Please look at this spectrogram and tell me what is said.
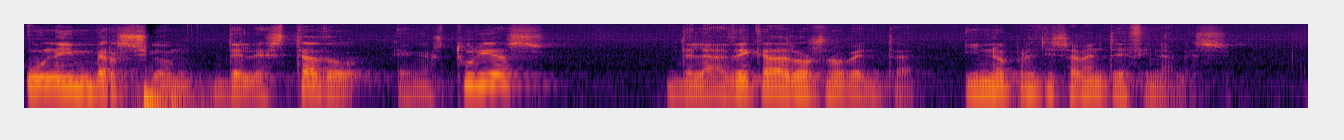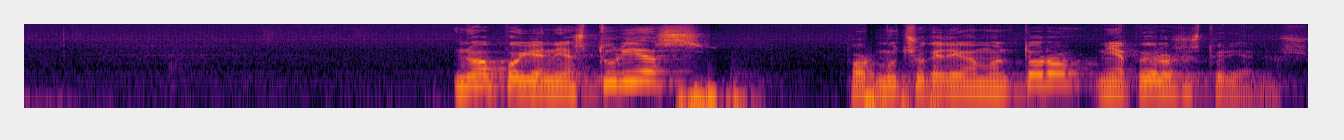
una inversión del Estado en Asturias de la década de los 90 y no precisamente de finales. No apoya ni Asturias, por mucho que diga Montoro, ni apoya a los asturianos.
